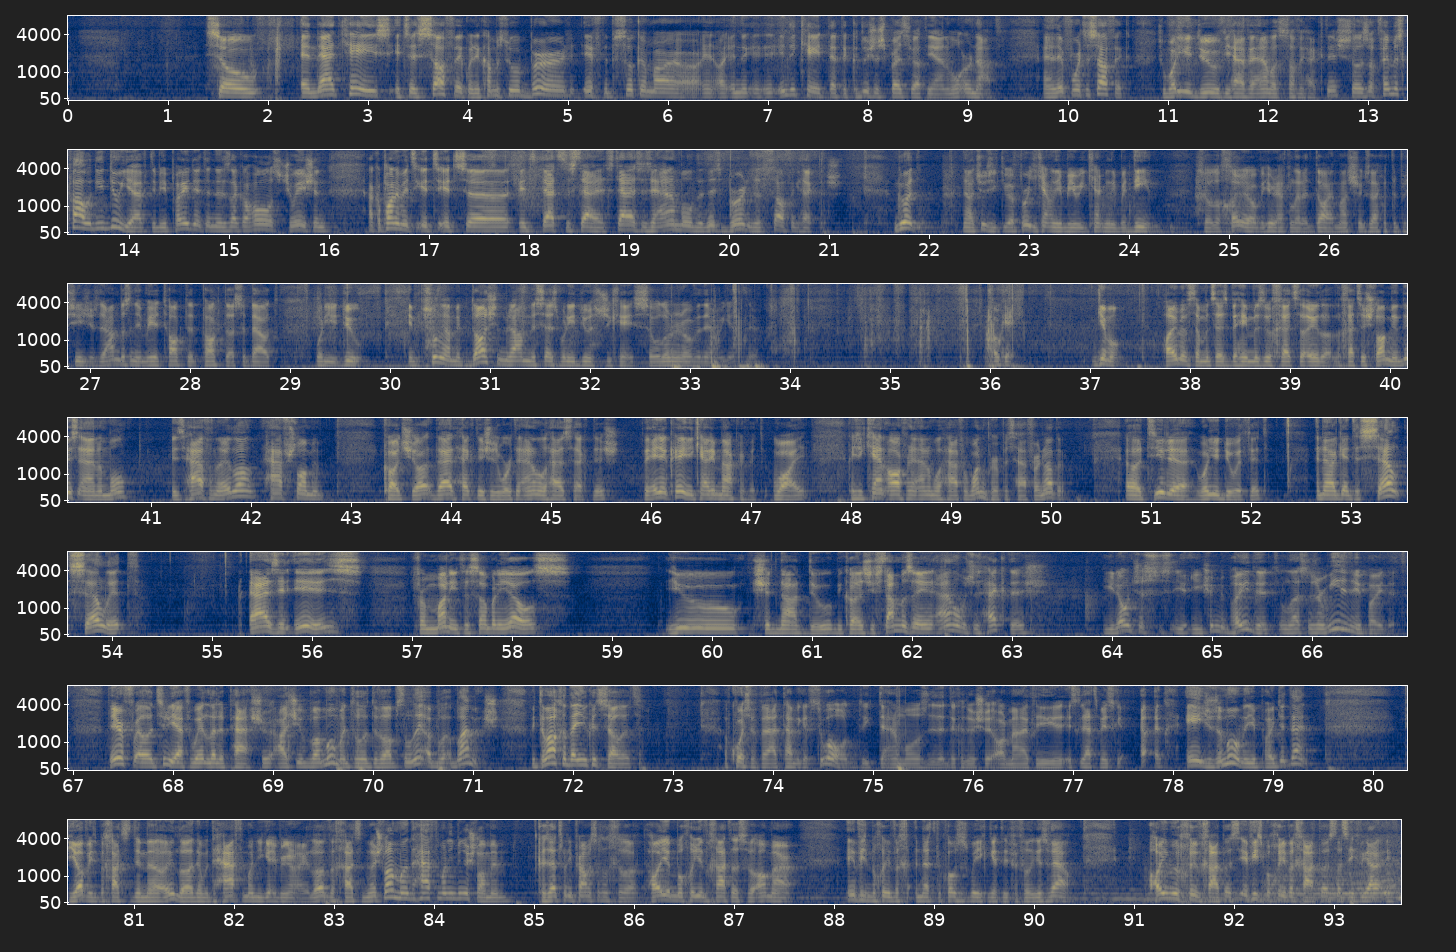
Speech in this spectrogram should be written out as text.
So, in that case, it's a safek when it comes to a bird if the psukim are, are, are indicate that the kedusha spreads throughout the animal or not, and therefore it's a safek. So, what do you do if you have an animal safek hektish? So, there's a famous cloud. What do you do? You have to be paid it, and there's like a whole situation. Akapanim, it's it's it's uh, it's that's the status. Status is an animal that this bird is a safek hektish. Good. Now, choose a bird you can't really be, you can't really redeem. So the chayr over here you have to let it die. I'm not sure exactly what the procedure is. The Ram doesn't even here talk to talk to us about what do you do. In Psulim Mikdash, the Ram says what do you do in such a case. So we'll learn it over there. We get there. Okay, Gimel. If someone says behemazu shlamim, this animal is half an oila, half shlamim. Kadsha, that hektish is work. The animal has hektish. The you can't be makriv Why? Because you can't offer an animal half for one purpose, half for another. what do you do with it? And now again, to sell sell it as it is from money to somebody else, you should not do because you stam an animal which is hektish. You don't just you, you, shouldn't be paid it unless there's a reason to be paid it. Therefore, you have to wait, let it pasture until it develops a, blemish. With tamaqah then you could sell it. Of course, if at that time it gets too old, the, the animals, the, the kedusha automatically, that's basically uh, uh, age is a mum, and you paid it then. The Yavid b'chatzidim ha'oila, then with half the money you get, you bring an oila. The chatzim the half the money you bring a shlamim because that's what he promised Chachila. If he's mechuyev, and that's the closest way you can get to fulfilling his vow. If he's mechuyev chatas, let's say if he got if,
